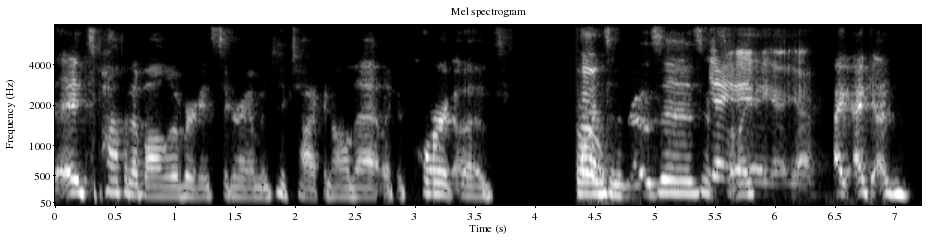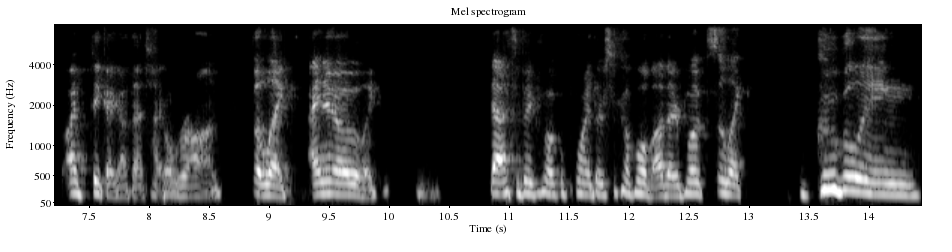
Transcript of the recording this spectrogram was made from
It's popping up all over Instagram and TikTok and all that, like a court of thorns Oh. and roses. Or Yeah, yeah, yeah, yeah, yeah. I, I I think I got that title wrong, but like I know like that's a big focal point. There's a couple of other books, so like googling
